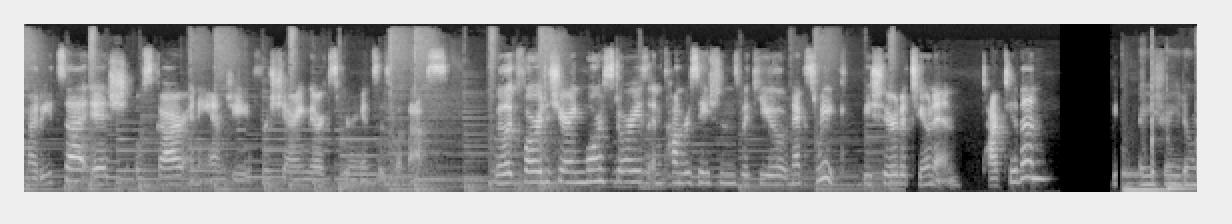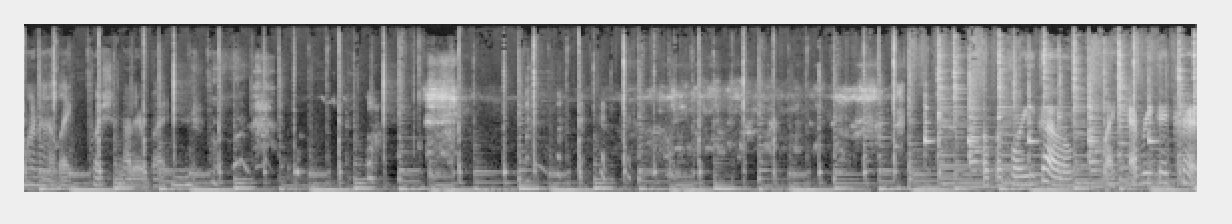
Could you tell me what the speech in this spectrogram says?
Maritza, Ish, Oscar, and Angie for sharing their experiences with us. We look forward to sharing more stories and conversations with you next week. Be sure to tune in. Talk to you then. Are you sure you don't want to like push another button? but before you go, like every good trip,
